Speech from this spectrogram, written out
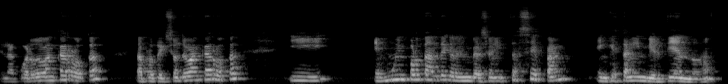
el, acuerdo de bancarrota, la protección de bancarrota, y es muy importante que los inversionistas sepan en qué están invirtiendo, ¿no?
